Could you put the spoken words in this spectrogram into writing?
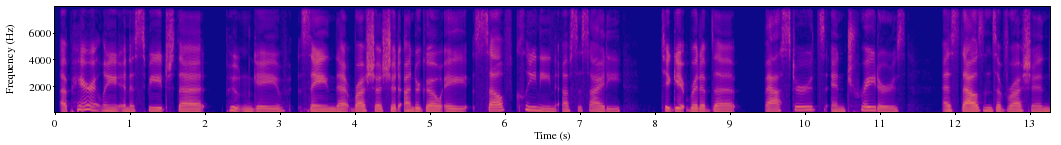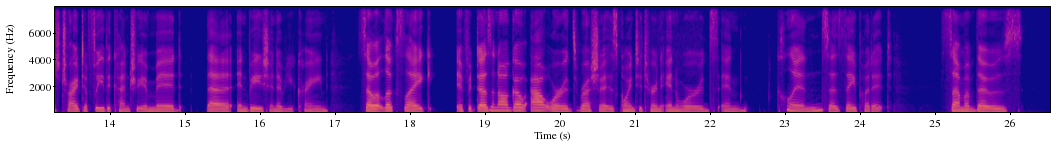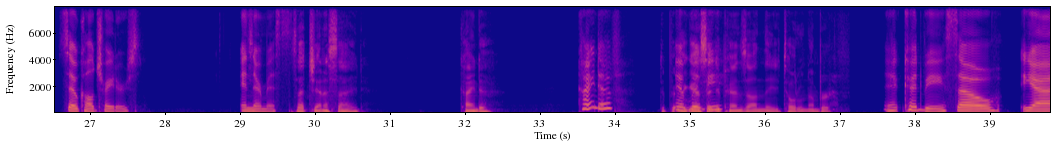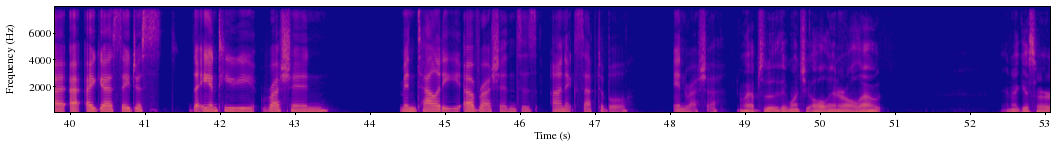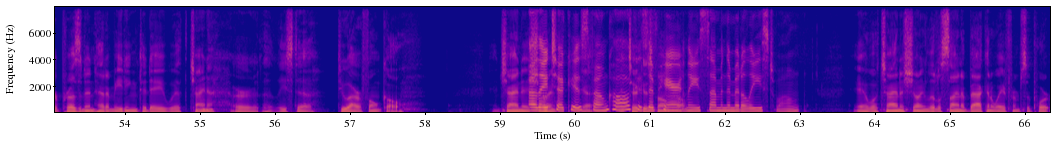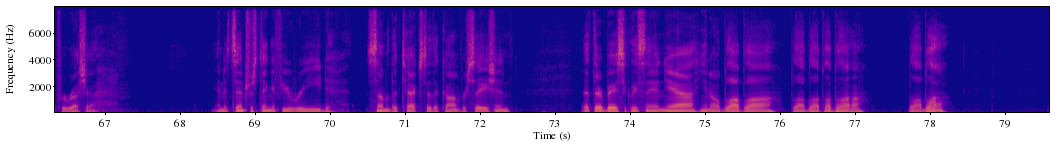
Apparently, in a speech that Putin gave, saying that Russia should undergo a self cleaning of society to get rid of the bastards and traitors as thousands of Russians tried to flee the country amid the invasion of Ukraine. So it looks like if it doesn't all go outwards, Russia is going to turn inwards and cleanse, as they put it, some of those so called traitors in their midst. Is that genocide? Kind of? Kind of. Dep- I guess it depends on the total number. It could be. So, yeah, I, I guess they just, the anti Russian mentality of Russians is unacceptable in Russia. Well, absolutely. They want you all in or all out. And I guess our president had a meeting today with China, or at least a two hour phone call. And China is Oh, showing, they took his yeah, phone call? Because apparently some in the Middle East won't. Yeah, well, China's showing little sign of backing away from support for Russia. And it's interesting if you read some of the text of the conversation that they're basically saying, yeah, you know, blah, blah, blah, blah, blah, blah, blah, blah.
